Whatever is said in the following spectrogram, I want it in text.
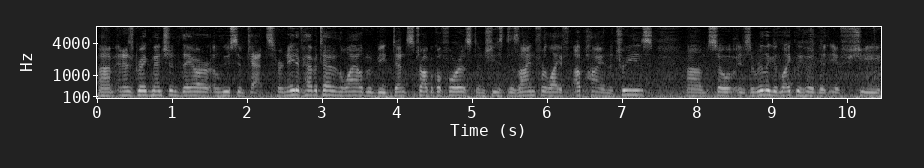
Um, and as Greg mentioned, they are elusive cats. Her native habitat in the wild would be dense tropical forest, and she's designed for life up high in the trees. Um, so it's a really good likelihood that if she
